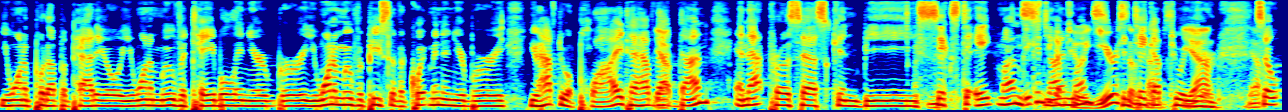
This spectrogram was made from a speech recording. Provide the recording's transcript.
you want to put up a patio, you want to move a table in your brewery, you want to move a piece of equipment in your brewery. You have to apply to have Yeah. that done, and that process can be six to eight months. It can take up nine to a months. year Can take up to a Yeah. year. Yeah. So.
